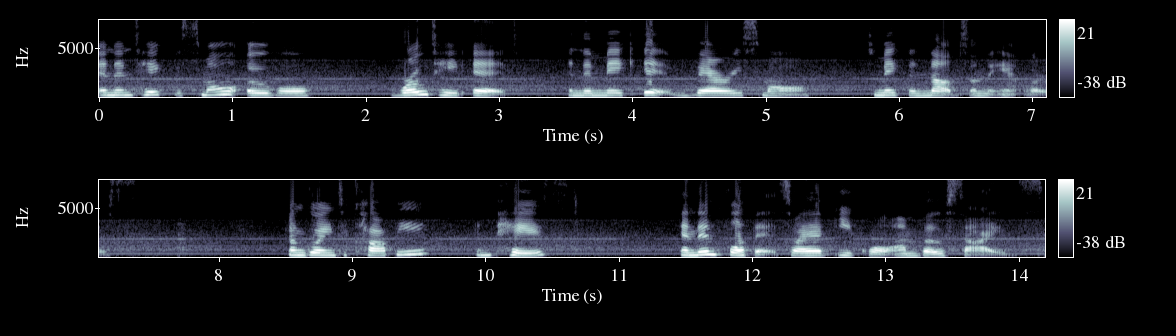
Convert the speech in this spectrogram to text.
and then take the small oval, rotate it, and then make it very small to make the nubs on the antlers. I'm going to copy and paste and then flip it so I have equal on both sides.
